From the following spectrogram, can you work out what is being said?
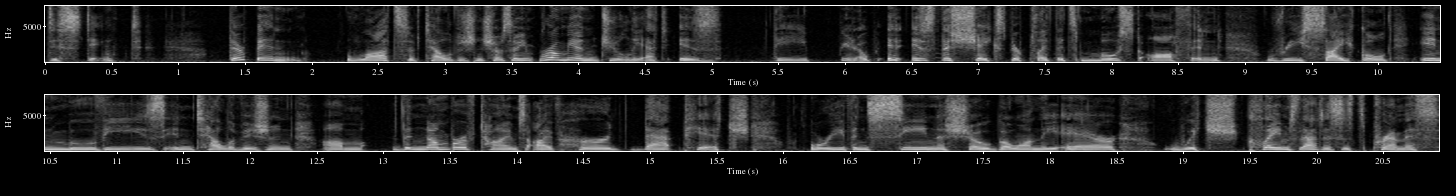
distinct. There have been lots of television shows. I mean, Romeo and Juliet is the you know it is the Shakespeare play that's most often recycled in movies, in television. Um, the number of times I've heard that pitch or even seen a show go on the air which claims that as its premise.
